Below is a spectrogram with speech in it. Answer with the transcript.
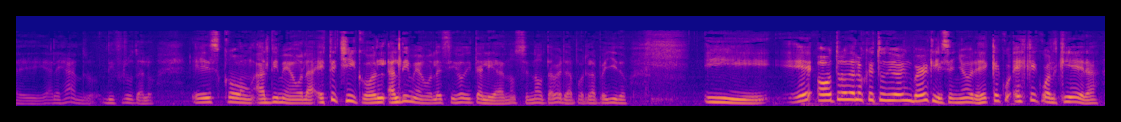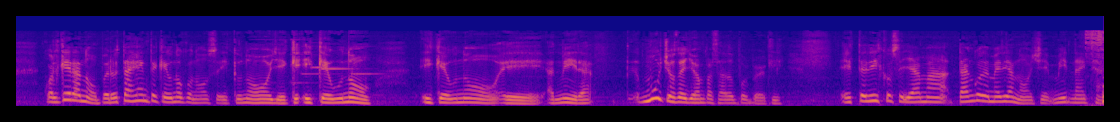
eh, Alejandro, disfrútalo, es con Aldi Meola. Este chico, Aldi Meola, es hijo de italiano, se nota, ¿verdad?, por el apellido. Y es otro de los que estudió en Berkeley, señores. Es que, es que cualquiera, Cualquiera no, pero esta gente que uno conoce y que uno oye y que, y que uno y que uno eh, admira, muchos de ellos han pasado por Berkeley. Este disco se llama Tango de Medianoche, Midnight Tango.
